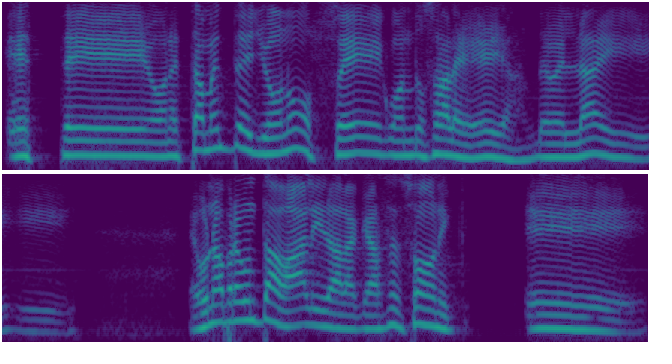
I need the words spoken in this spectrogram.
Este, honestamente, yo no sé cuándo sale ella, de verdad. Y, y es una pregunta válida la que hace Sonic. Eh,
